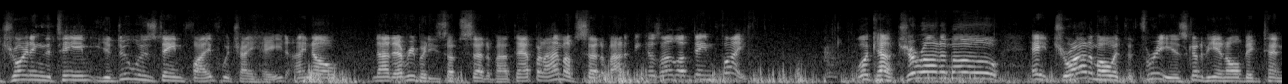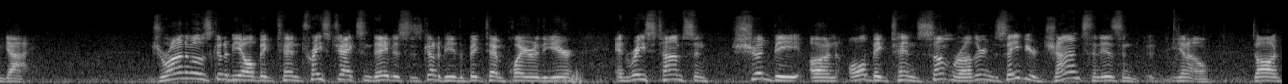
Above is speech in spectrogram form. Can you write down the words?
joining the team. You do lose Dane Fife, which I hate. I know not everybody's upset about that, but I'm upset about it because I love Dane Fife. Look out, Geronimo! Hey, Geronimo at the three is going to be an all Big Ten guy. Geronimo is going to be all Big Ten. Trayce Jackson Davis is going to be the Big Ten Player of the Year. And Race Thompson should be on all Big Ten something or other. And Xavier Johnson isn't, you know, dog.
